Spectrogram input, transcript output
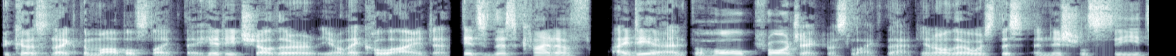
because like the marbles, like they hit each other, you know, they collide and it's this kind of idea. And the whole project was like that. You know, there was this initial seed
